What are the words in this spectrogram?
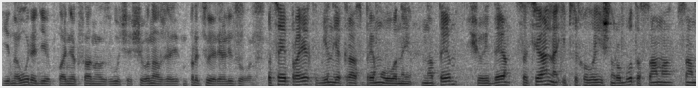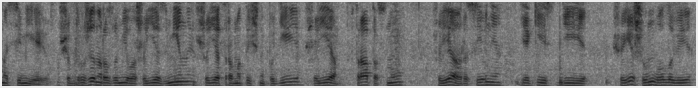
І на уряді пані Оксана озвучить, що вона вже працює реалізована. Цей проєкт він якраз спрямований на те, що йде соціальна і психологічна робота саме, саме з сім'єю, щоб дружина розуміла, що є зміни, що є травматичні події, що є втрата сну, що є агресивні якісь дії, що є шум в голові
